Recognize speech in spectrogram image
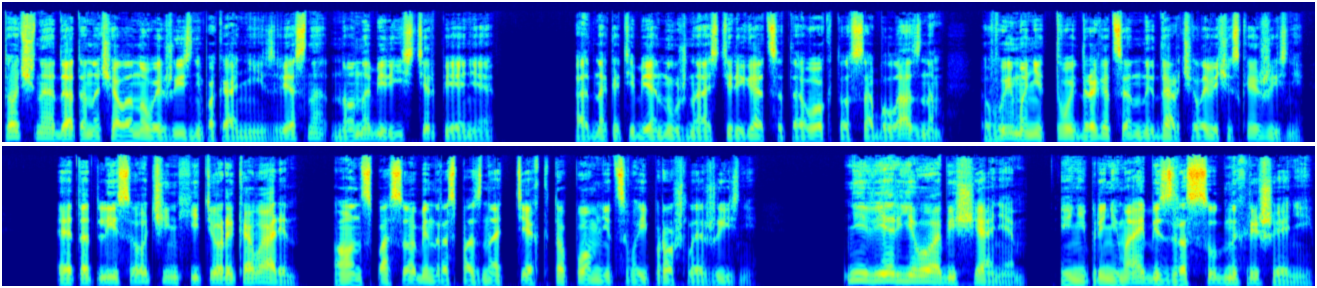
Точная дата начала новой жизни пока неизвестна, но наберись терпения. Однако тебе нужно остерегаться того, кто соблазном выманит твой драгоценный дар человеческой жизни. Этот лис очень хитер и коварен. Он способен распознать тех, кто помнит свои прошлые жизни. Не верь его обещаниям и не принимай безрассудных решений.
